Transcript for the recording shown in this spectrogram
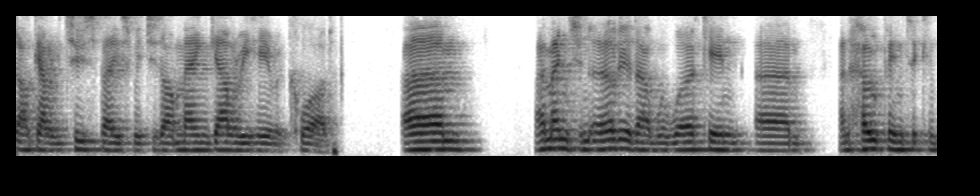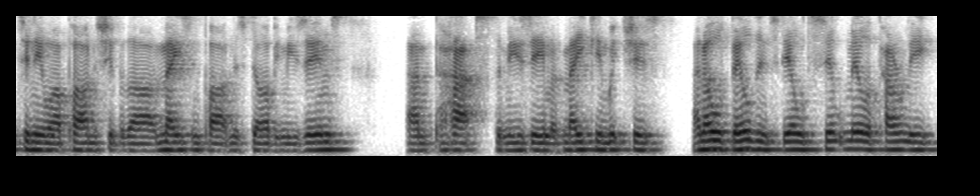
our gallery two space, which is our main gallery here at Quad. Um, I mentioned earlier that we're working um, and hoping to continue our partnership with our amazing partners, Derby Museums, and perhaps the Museum of Making, which is an old building. It's the old silk mill, apparently.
